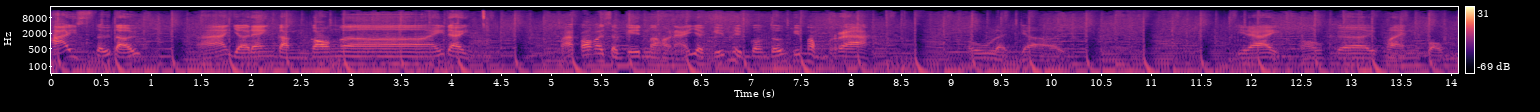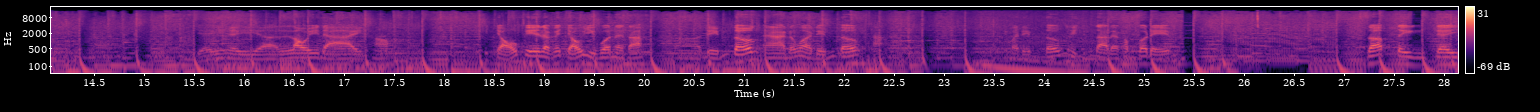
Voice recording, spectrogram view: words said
Thái tử tử. À, giờ đang cần con uh, ấy đây. Má có cái skin mà hồi nãy giờ kiếm thêm con tướng kiếm không ra. U là trời gì đây? Ok phan phụng vậy thì uh, lôi đài không? Cái chỗ kia là cái chỗ gì quên rồi ta? Uh, điểm tướng. À đúng rồi điểm tướng. À. nhưng mà điểm tướng thì chúng ta lại không có điểm. Shop tiên tri.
